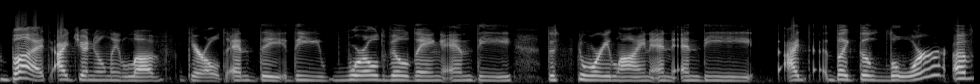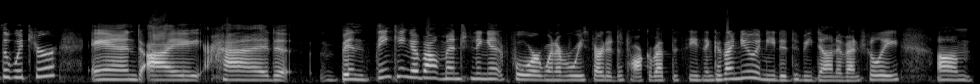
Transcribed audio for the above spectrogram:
but I genuinely love Geralt and the the world building and the the storyline and and the I like the lore of The Witcher and I had been thinking about mentioning it for whenever we started to talk about the season because I knew it needed to be done eventually. Um,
